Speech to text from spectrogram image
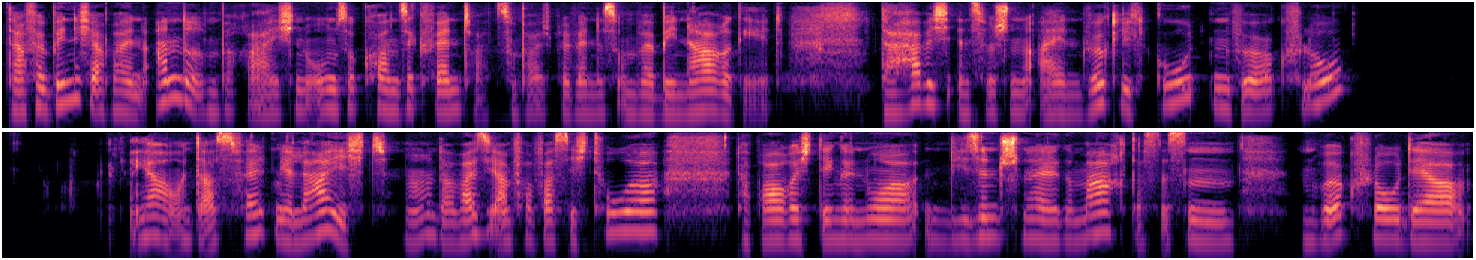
Dafür bin ich aber in anderen Bereichen umso konsequenter, zum Beispiel wenn es um Webinare geht. Da habe ich inzwischen einen wirklich guten Workflow ja, und das fällt mir leicht. Ne? Da weiß ich einfach, was ich tue. Da brauche ich Dinge nur, die sind schnell gemacht. Das ist ein, ein, Workflow, der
